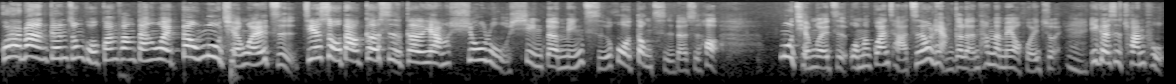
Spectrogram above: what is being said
国台办跟中国官方单位到目前为止接受到各式各样羞辱性的名词或动词的时候。目前为止，我们观察只有两个人，他们没有回嘴，嗯，一个是川普，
